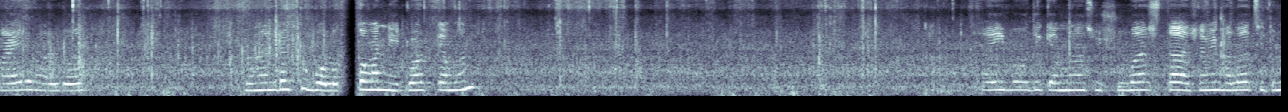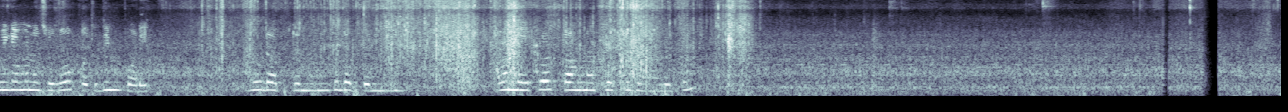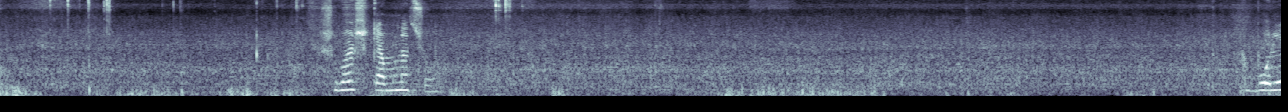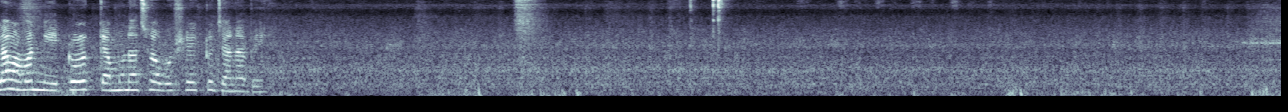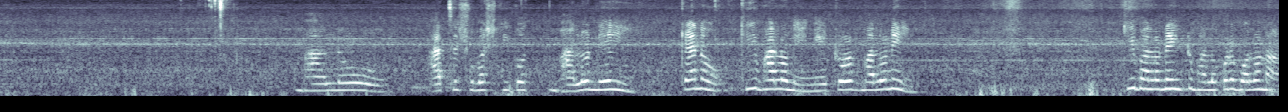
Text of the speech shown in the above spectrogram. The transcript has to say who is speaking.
Speaker 1: High Ronaldo. Ronaldo, একটু বলো তো, আমার নেটওয়ার্ক কেমন? এই বৌদি, কেমন আছো? সুভাষ দাস, আমি ভালো আছি। তুমি কেমন আছো গো? কতদিন পরে? গুড আফটারনুন গুড আফটারনুন আমার নেটওয়ার্ক কেমন আছে একটু জানাবে তো। সুভাষ, কেমন আছো? বললাম আমার নেটওয়ার্ক কেমন আছে অবশ্যই একটু জানাবে। ভালো। আচ্ছা সুভাষ, কী ভালো নেই? কেন? কি ভালো নেই? নেটওয়ার্ক ভালো নেই? কি ভালো নেই? একটু ভালো করে বলো না।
